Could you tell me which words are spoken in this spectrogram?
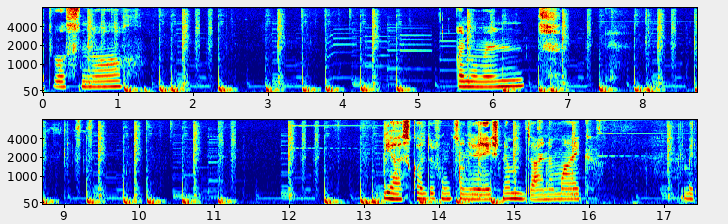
Etwas nach. Ein Moment. Ja, es könnte funktionieren. Ich nehme deine Mike mit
